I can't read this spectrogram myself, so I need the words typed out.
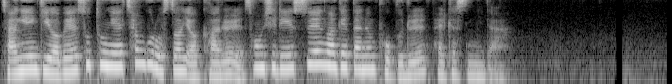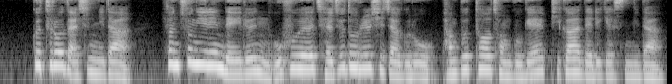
장애인 기업의 소통의 창구로서 역할을 성실히 수행하겠다는 포부를 밝혔습니다. 끝으로 날씨입니다. 현충일인 내일은 오후에 제주도를 시작으로 밤부터 전국에 비가 내리겠습니다.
